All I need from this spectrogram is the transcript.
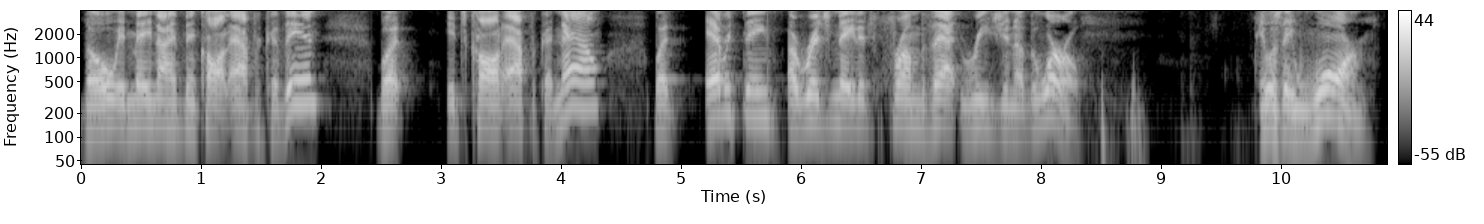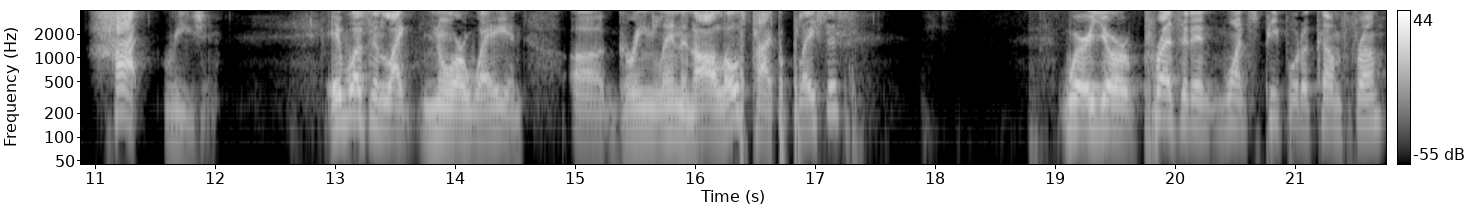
Though it may not have been called Africa then, but it's called Africa now, but everything originated from that region of the world. It was a warm, hot region. It wasn't like Norway and uh, Greenland and all those type of places. where your president wants people to come from.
